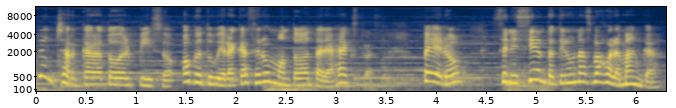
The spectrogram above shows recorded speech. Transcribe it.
le encharcara todo el piso o que tuviera que hacer un montón de tareas extras. Pero Cenicienta tiene unas bajo la manga.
